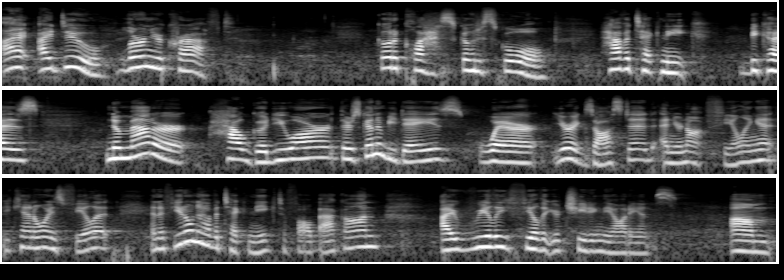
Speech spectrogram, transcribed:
I I do learn your craft. Go to class. Go to school. Have a technique, because no matter how good you are, there's going to be days where you're exhausted and you're not feeling it. You can't always feel it. And if you don't have a technique to fall back on, I really feel that you're cheating the audience. Um,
